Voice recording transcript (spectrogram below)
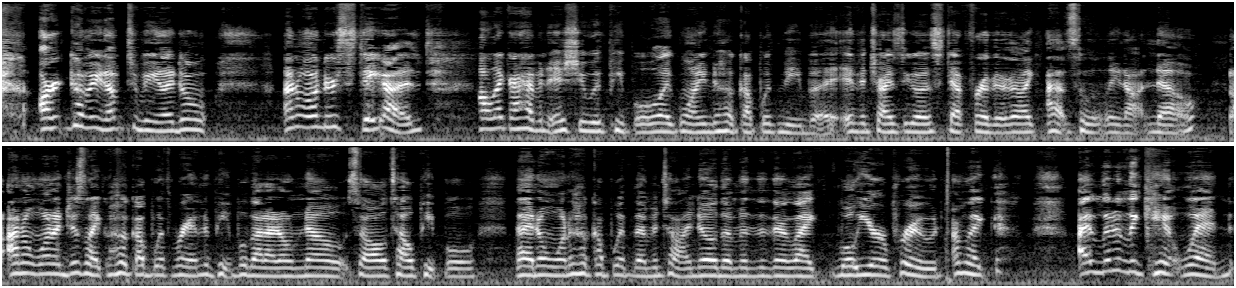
aren't coming up to me and I don't I don't understand. Not like I have an issue with people like wanting to hook up with me, but if it tries to go a step further, they're like, absolutely not, no. I don't want to just like hook up with random people that I don't know, so I'll tell people that I don't want to hook up with them until I know them, and then they're like, well, you're a prude. I'm like, I literally can't win.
